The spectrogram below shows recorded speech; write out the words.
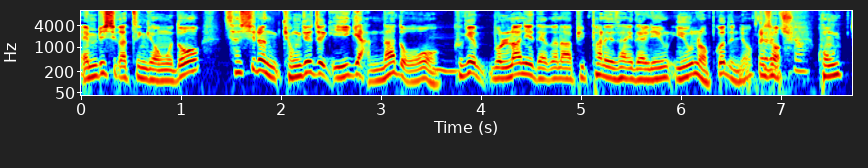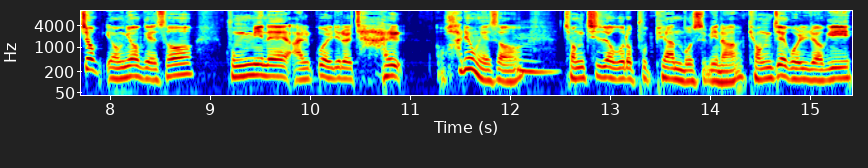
MBC 같은 경우도 사실은 경제적 이익이 안 나도 음. 그게 논란이 되거나 비판의 대상이 될 이유, 이유는 없거든요. 그래서 그렇죠. 공적 영역에서 국민의 알 권리를 잘 활용해서 음. 정치적으로 부패한 모습이나 경제 권력이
